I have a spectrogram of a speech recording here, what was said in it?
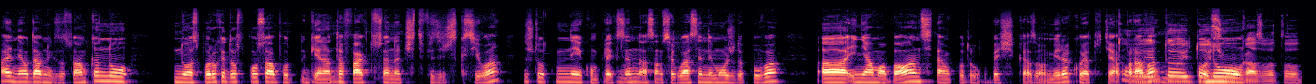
Ай, не отдавник за сламка, но, но Аспарух е доста по-слаб от гената, факт, освен на чиста физическа сила, защото не е комплексен, аз съм съгласен, не може да плува а, и няма баланс и там какво друго беше казала Мира, която тя е Той, права. той, той но, си го казва. То,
